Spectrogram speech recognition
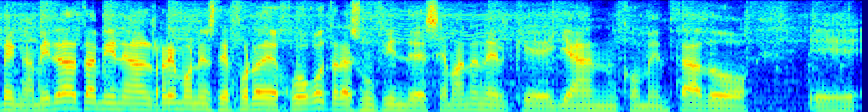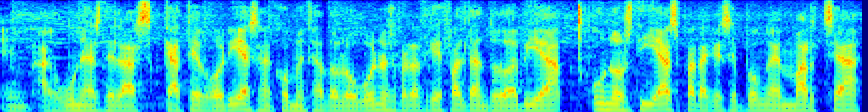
Venga, mirada también al Remones de fuera de juego tras un fin de semana en el que ya han comenzado eh, en algunas de las categorías, han comenzado lo bueno. Es verdad que faltan todavía unos días para que se ponga en marcha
